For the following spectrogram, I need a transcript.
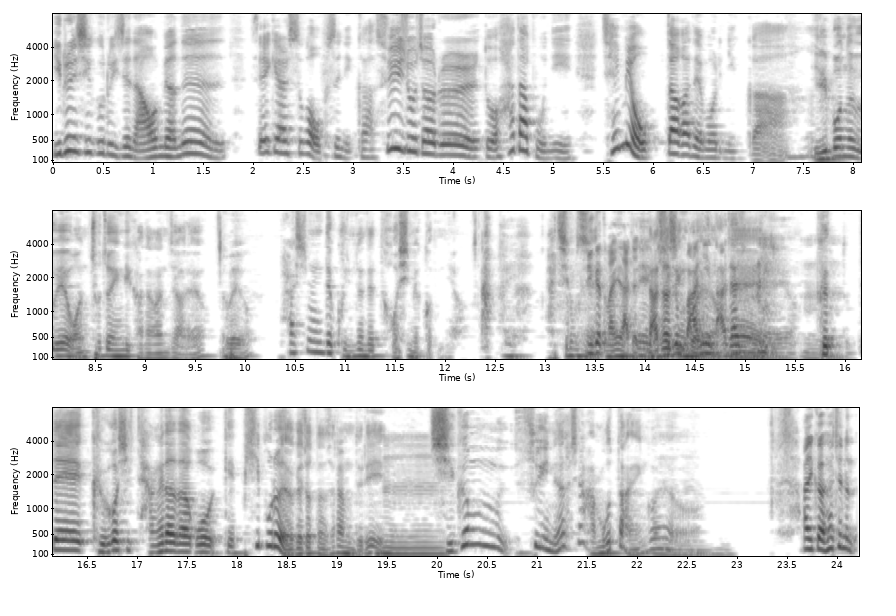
이런 식으로 이제 나오면은 세게 할 수가 없으니까 수위 조절을 또 하다 보니 재미없다가 돼버리니까. 일본은 왜 원초적인 게 가능한지 알아요? 왜요? 80년대, 90년대 더 심했거든요. 네. 아, 지금 수위가 많이 낮아졌죠. 네, 낮아진 지금 많이 거예요. 낮아진 네. 거예요. 음. 그때 그것이 당연하다고 이렇게 피부로 여겨졌던 사람들이 음. 지금 수위는 사실 아무것도 아닌 거예요. 아니, 그러니까 사실은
